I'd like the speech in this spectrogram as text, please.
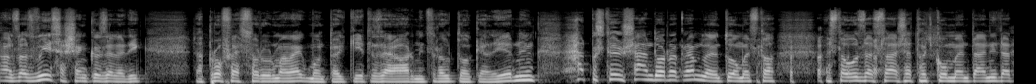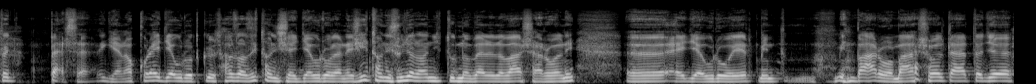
az, az vészesen közeledik. A professzor úr már megmondta, hogy 2030-ra utol kell érnünk. Hát most ön Sándornak nem nagyon tudom ezt a, ezt a hozzászólását, hogy kommentálni, tehát hogy Persze, igen, akkor egy eurót küld haza, az itthon is egy euró lenne, és itthon is ugyanannyit tudna belőle vásárolni egy euróért, mint, mint bárhol máshol, tehát hogy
